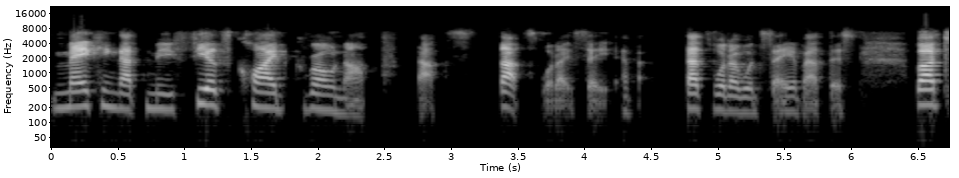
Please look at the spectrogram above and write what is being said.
making that move feels quite grown up. That's that's what I say about that's what I would say about this. But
